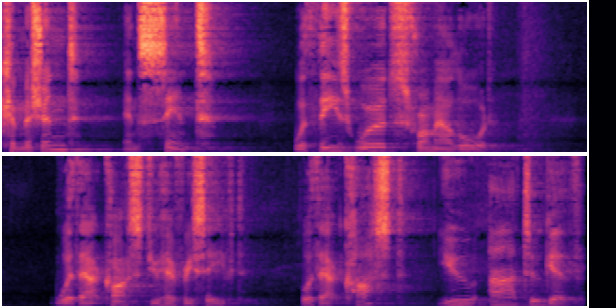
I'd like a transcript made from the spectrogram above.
commissioned, and sent with these words from our Lord Without cost you have received, without cost you are to give.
